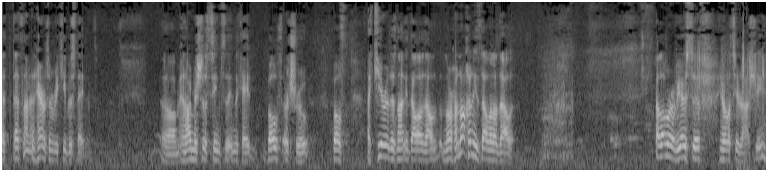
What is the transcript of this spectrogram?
That, that's not inherent in Rekiva's statement. Um, and our Mishnah seems to indicate both are true. Both Akira does not need Dalal nor Hanocha needs Dalal Dalit. Elamar Rav Yosef, here, let's see Rashi.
